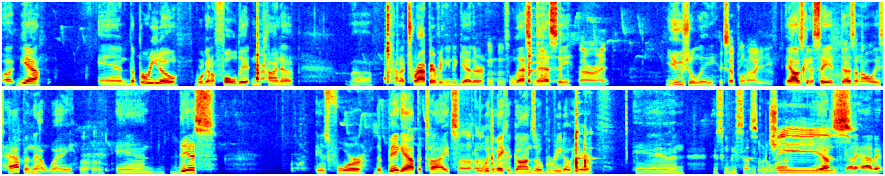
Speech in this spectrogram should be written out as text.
uh, yeah, and the burrito we're gonna fold it and kind of uh, kind of trap everything together. Mm-hmm. It's less messy. All right. usually, Except when I eat. yeah, I was going to say it doesn't always happen that way. Uh -huh. And this is for the big appetites because we can make a gonzo burrito here. And it's going to be something you Some put a lot. Yep, cheese. got to have it.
